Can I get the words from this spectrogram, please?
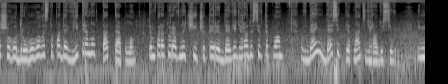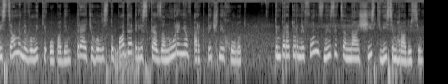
1-2 листопада вітряно та тепло. Температура вночі 4-9 градусів тепла, вдень 10-15 градусів. І місцями невеликі опади. 3 листопада різке занурення в арктичний холод. Температурний фон знизиться на 6-8 градусів.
